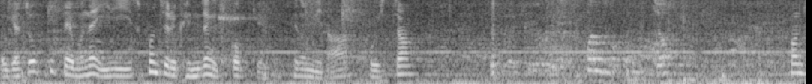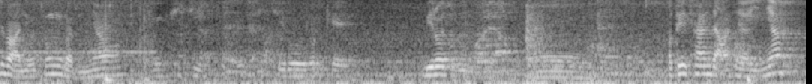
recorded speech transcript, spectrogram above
여기가 좁기 때문에 이 스펀지를 굉장히 두껍게 해놓습니다. 보이시죠? 스펀지밖에 없죠? 스펀지가 아니고 뚱이거든요. 여기 귀 뒤, 뒤로 이렇게 밀어주는 거예요. 어떻게 차는지 아세요 이냐?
